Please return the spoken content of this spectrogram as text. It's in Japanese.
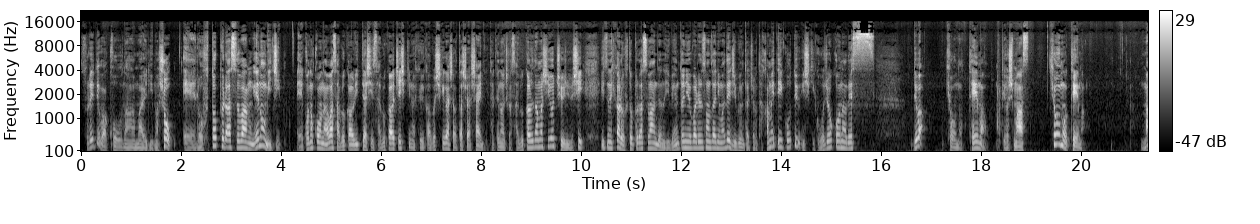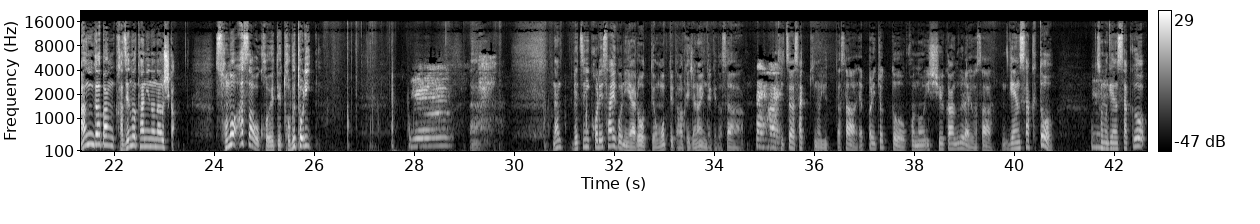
それではコーナー参りましょう。えー、ロフトプラスワンへの道。えー、このコーナーはサブカルリテラシー、サブカル知識の低い株式会社私は社員に竹之内がサブカル魂を注入し、いつの日かロフトプラスワンでのイベントに呼ばれる存在にまで自分たちを高めていこうという意識向上コーナーです。では、今日のテーマを発表します。今日のテーマ。漫画版風の谷のナウシカ。その朝を越えて飛ぶ鳥。うーん。なん別にこれ最後にやろうって思ってたわけじゃないんだけどさ、はいはい。実はさっきの言ったさやっぱりちょっとこの1週間ぐらいはさ原作とうん。その原作を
